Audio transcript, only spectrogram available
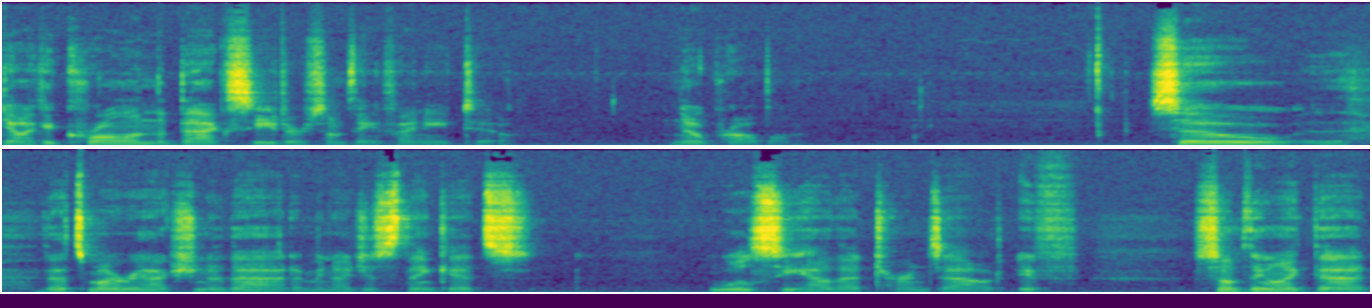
You know, I could crawl in the back seat or something if I need to. No problem. So, that's my reaction to that. I mean, I just think it's. We'll see how that turns out. If something like that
